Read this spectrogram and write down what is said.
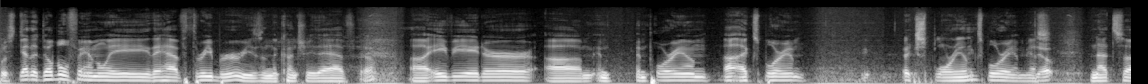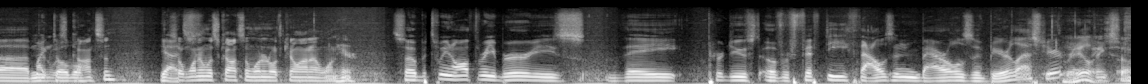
Was Yeah, the Doble family. They have three breweries in the country. They have Yeah. uh, Aviator, um, Emporium, uh, Explorium, Explorium. Explorium. Yes, Yep. and that's uh, Mike in Doble. Wisconsin. Yeah, So one in Wisconsin, one in North Carolina, one here. So between all three breweries, they produced over fifty thousand barrels of beer last year. Really? I think so.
